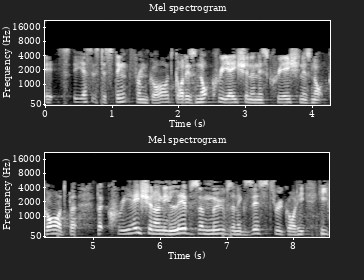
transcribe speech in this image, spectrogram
it's, yes, it's distinct from God. God is not creation and his creation is not God, but, but creation only lives and moves and exists through God. He, he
